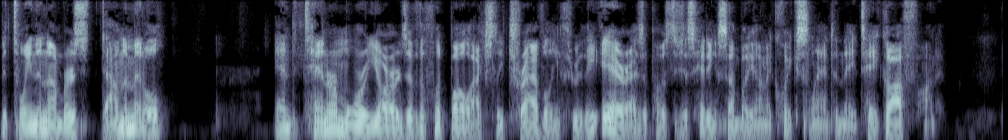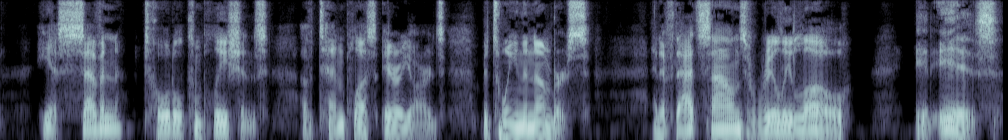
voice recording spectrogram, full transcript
between the numbers, down the middle, and 10 or more yards of the football actually traveling through the air as opposed to just hitting somebody on a quick slant and they take off on it. He has seven total completions of 10 plus air yards between the numbers. And if that sounds really low, it is.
